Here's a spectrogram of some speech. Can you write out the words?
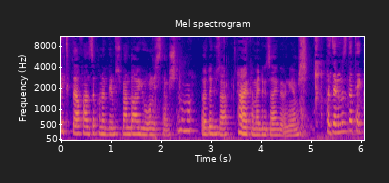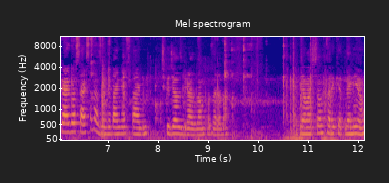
Bir tık daha fazla konabilirmiş. Ben daha yoğun istemiştim ama böyle de güzel. Her kamerada güzel görünüyormuş. Pazarımızı da tekrar göstersen az önce ben gösterdim. Çıkacağız birazdan pazara da. Yavaştan hareketleniyor.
